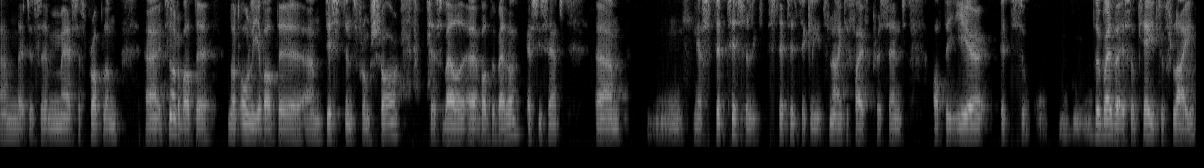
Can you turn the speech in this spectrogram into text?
Um, that is a massive problem. Uh, it's not about the not only about the um, distance from shore, it's as well uh, about the weather, as you said. Um, yeah, statistically, statistically, it's 95% of the year, it's the weather is okay to fly,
